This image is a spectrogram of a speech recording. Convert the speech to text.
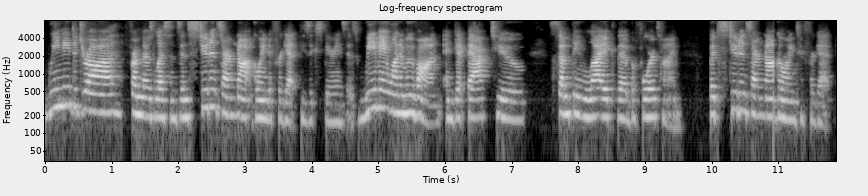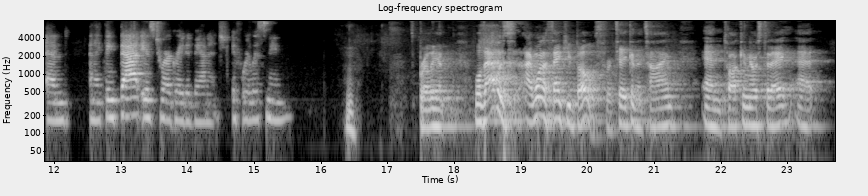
We need to draw from those lessons and students are not going to forget these experiences. We may want to move on and get back to something like the before time, but students are not going to forget. And, and I think that is to our great advantage if we're listening. Hmm. It's brilliant. Well, that was, I want to thank you both for taking the time and talking to us today at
